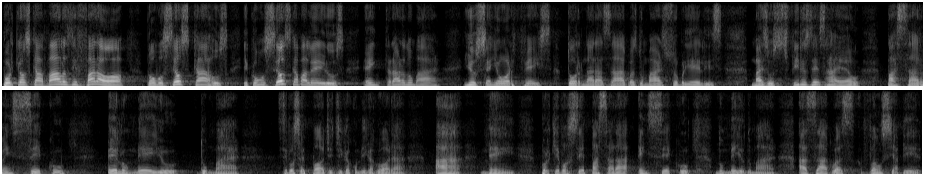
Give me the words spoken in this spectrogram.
porque os cavalos de Faraó, com os seus carros e com os seus cavaleiros, entraram no mar, e o Senhor fez tornar as águas do mar sobre eles. Mas os filhos de Israel passaram em seco pelo meio do mar. Se você pode, diga comigo agora: Amém. Porque você passará em seco no meio do mar. As águas vão se abrir,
